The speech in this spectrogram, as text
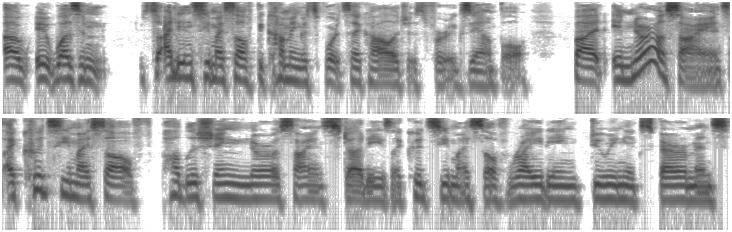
uh, it wasn't so I didn't see myself becoming a sports psychologist, for example. But in neuroscience, I could see myself publishing neuroscience studies. I could see myself writing, doing experiments,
